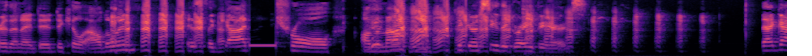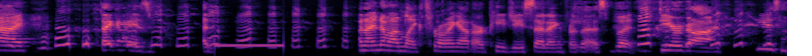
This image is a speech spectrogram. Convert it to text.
than I did to kill Alduin, is the god troll on the mountain to go see the Greybeards. That guy, that guy is, and I know I'm like throwing out our PG setting for this, but dear God, he is. a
